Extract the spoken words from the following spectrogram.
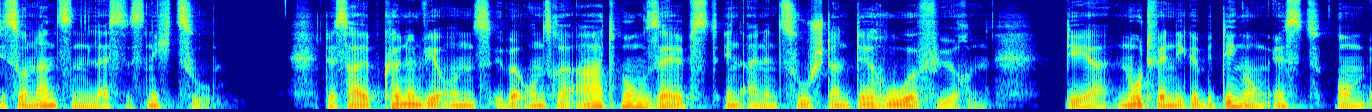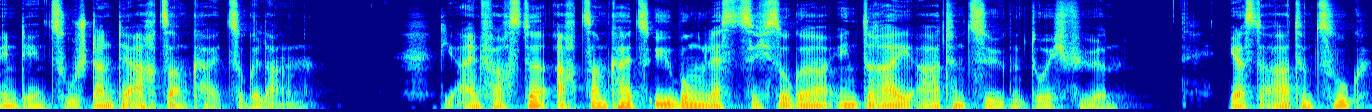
Dissonanzen lässt es nicht zu. Deshalb können wir uns über unsere Atmung selbst in einen Zustand der Ruhe führen, der notwendige Bedingung ist, um in den Zustand der Achtsamkeit zu gelangen. Die einfachste Achtsamkeitsübung lässt sich sogar in drei Atemzügen durchführen. Erster Atemzug,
